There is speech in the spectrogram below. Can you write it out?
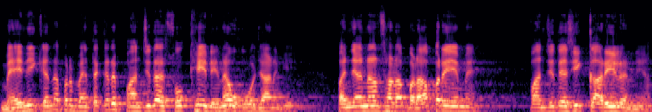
ਮੈਂ ਨਹੀਂ ਕਹਿੰਦਾ, ਪਰ ਮੈਂ ਤਾਂ ਕਹਿੰਦਾ ਪੰਜ ਦਾ ਸੌਖੇ ਨੇ ਨਾ, ਉਹ ਹੋ ਜਾਣਗੇ। ਪੰਜਾਂ ਨਾਲ ਸਾਡਾ ਬੜਾ ਪ੍ਰੇਮ ਹੈ। ਪੰਜ ਤੇ ਅਸੀਂ ਕਰ ਹੀ ਲੈਂਦੇ ਹਾਂ।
